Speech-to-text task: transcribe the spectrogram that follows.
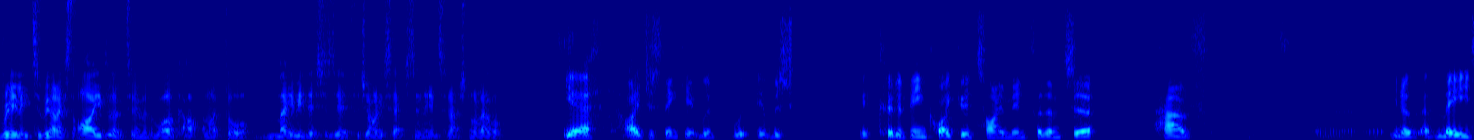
really, to be honest, I looked at him at the World Cup and I thought maybe this is it for Johnny Sexton at international level. Yeah, I just think it would. It was it could have been quite good timing for them to have uh, you know have made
